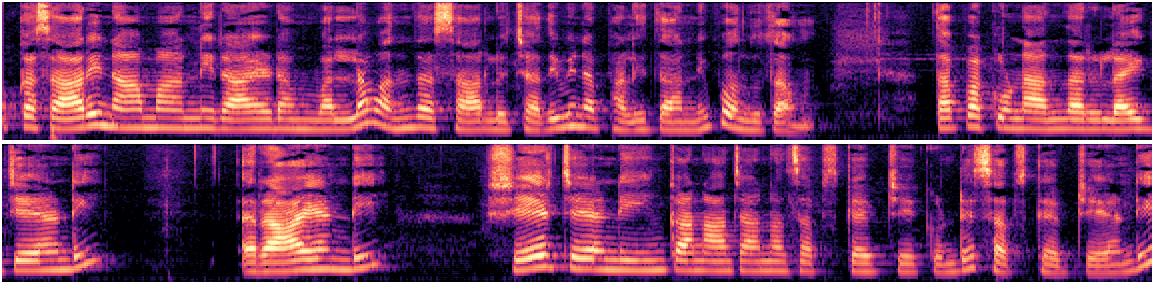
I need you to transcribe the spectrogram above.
ఒక్కసారి నామాన్ని రాయడం వల్ల వంద సార్లు చదివిన ఫలితాన్ని పొందుతాం. తప్పకుండా అందరూ లైక్ చేయండి రాయండి షేర్ చేయండి. ఇంకా నా ఛానల్ సబ్స్క్రైబ్ చేయకుంటే సబ్స్క్రైబ్ చేయండి.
